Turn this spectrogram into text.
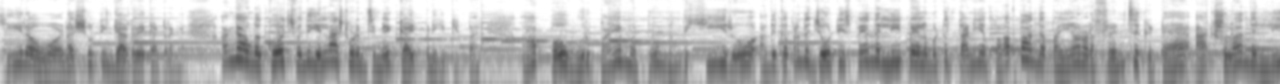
ஹீரோவோட ஷூட்டிங் கேலரியை கட்டுறாங்க. அங்கே அவங்க கோச் வந்து எல்லா ஸ்டூடெண்ட்ஸுமே கைட் பண்ணிக்கிட்டு இருப்பார். அப்போது ஒரு பையன் மட்டும் நம்ம ஹீரோ அதுக்கப்புறம் இந்த ஜோட்டிஸ் பையன் அந்த லீ பையனை மட்டும் தனியாக அப்போ அந்த பையன் அவனோட ஃப்ரெண்ட்ஸு கிட்ட ஆக்சுவலாக அந்த லீ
